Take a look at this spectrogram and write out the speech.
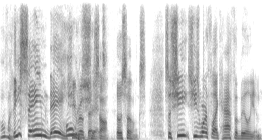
Oh my. the same day she wrote shit. that song, those songs. So she she's worth like half a billion.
